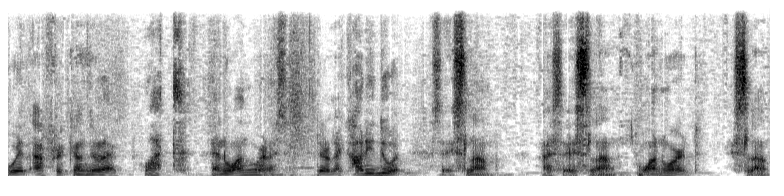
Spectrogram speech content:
with Africans. They're like, what? And one word. I say, they're like, how do you do it? I say, Islam. I say, Islam. One word. Islam.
